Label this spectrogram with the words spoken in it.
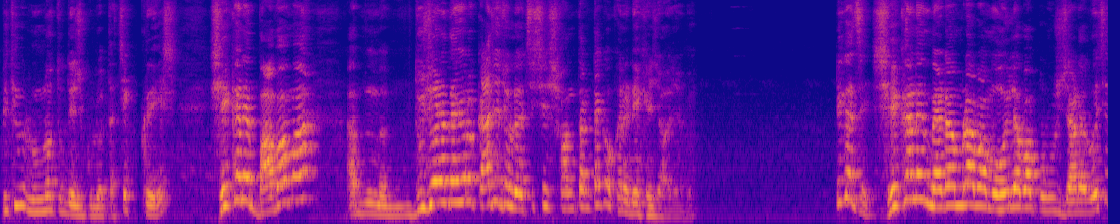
পৃথিবীর উন্নত দেশগুলোতে আছে ক্রেশ সেখানে বাবা মা দুজনে দেখা কাজে চলে যাচ্ছে, সেই সন্তানটাকে ওখানে রেখে যাওয়া যাবে। ঠিক আছে? সেখানে ম্যাডামরা বা মহিলা বা পুরুষ যারা রয়েছে,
